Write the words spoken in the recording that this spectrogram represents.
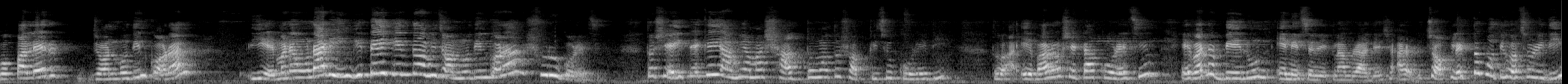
গোপালের জন্মদিন করার ইয়ে মানে ওনার ইঙ্গিতেই কিন্তু আমি জন্মদিন করা শুরু করেছি। তো সেই থেকেই আমি আমার সাধ্য মতো সব কিছু করে দিই। তো এবারও সেটা করেছি। এবার না বেলুন এনেছে দেখলাম রাজেশ। আর চকলেট তো প্রতি বছরই দিই,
